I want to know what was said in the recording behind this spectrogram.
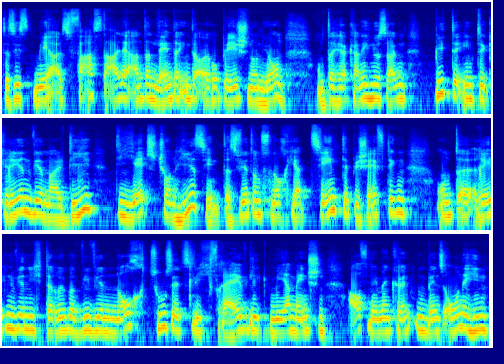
Das ist mehr als fast alle anderen Länder in der Europäischen Union. Und daher kann ich nur sagen, bitte integrieren wir mal die, die jetzt schon hier sind. Das wird uns noch Jahrzehnte beschäftigen und äh, reden wir nicht darüber, wie wir noch zusätzlich freiwillig mehr Menschen aufnehmen könnten, wenn es ohnehin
